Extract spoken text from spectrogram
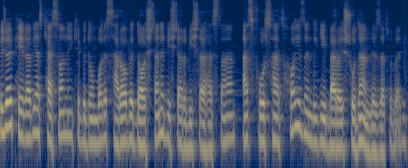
به جای پیروی از کسانی که به دنبال سراب داشتن بیشتر و بیشتر هستند از فرصتهای زندگی برای شدن لذت ببرید.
